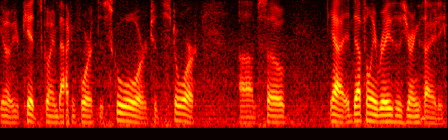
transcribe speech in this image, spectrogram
you know your kids going back and forth to school or to the store. Um, so, yeah, it definitely raises your anxiety.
